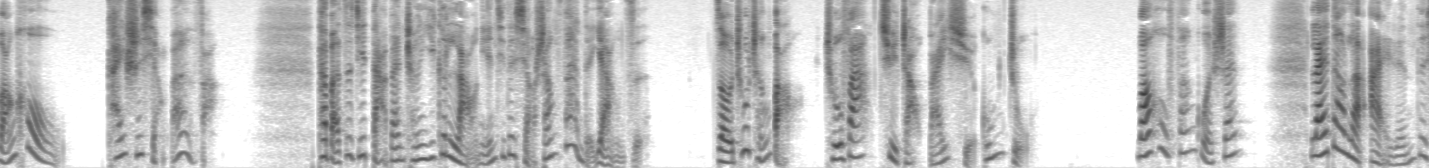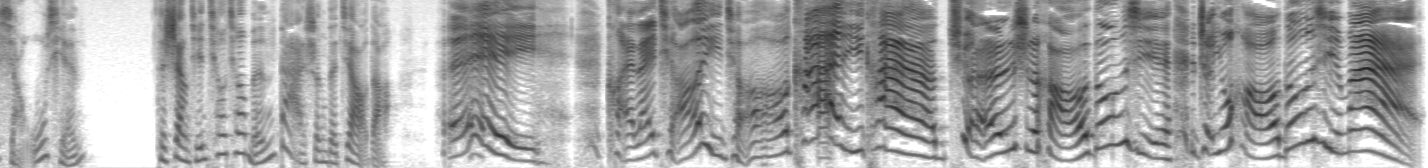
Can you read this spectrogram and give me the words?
王后开始想办法。他把自己打扮成一个老年级的小商贩的样子，走出城堡，出发去找白雪公主。王后翻过山，来到了矮人的小屋前。她上前敲敲门，大声的叫道：“嘿，快来瞧一瞧，看一看，全是好东西，这有好东西卖。”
